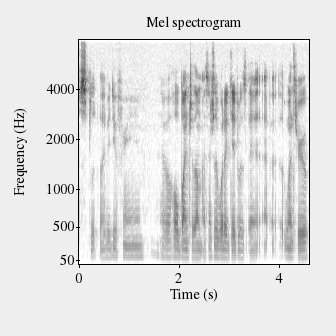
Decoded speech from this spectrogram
split by video frame. I have a whole bunch of them. Essentially, what I did was I uh, went through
